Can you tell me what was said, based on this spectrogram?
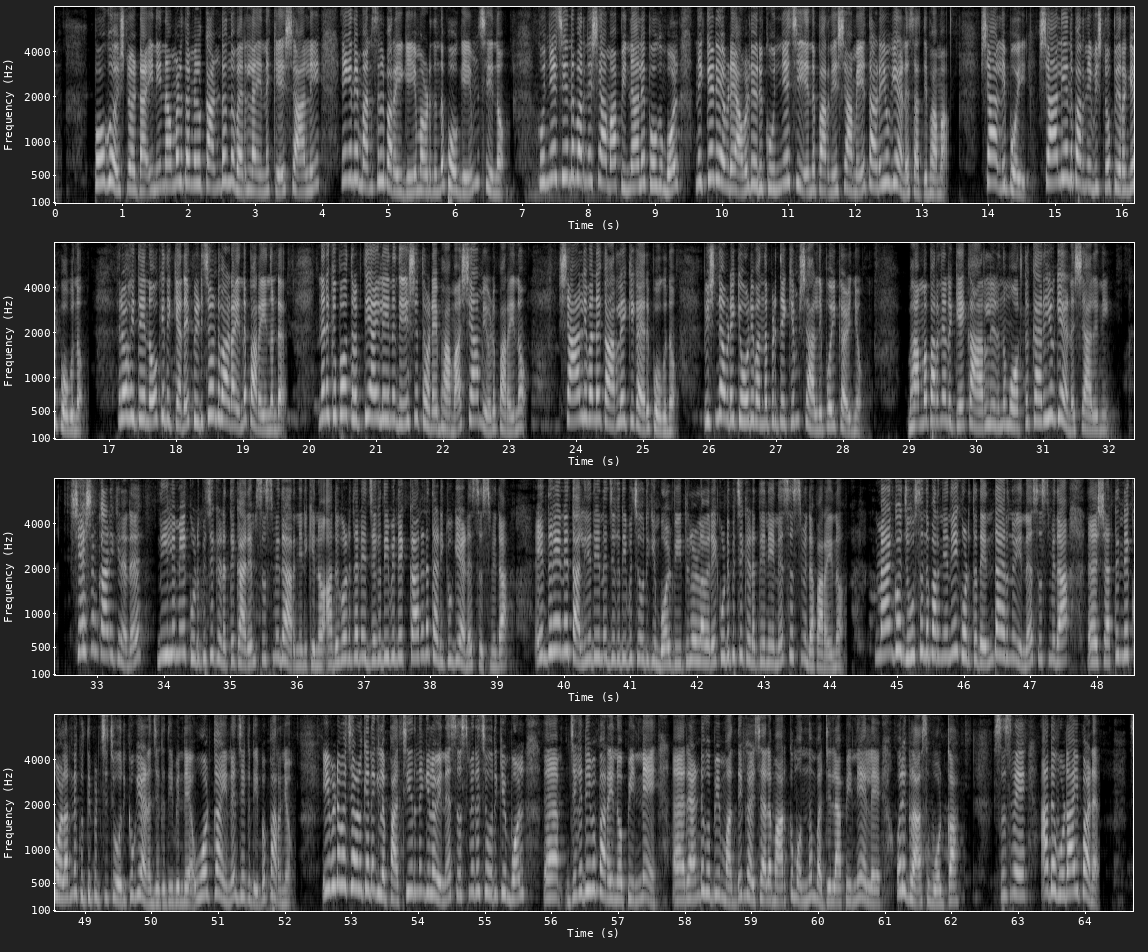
പോകൂ ഏട്ടാ. ഇനി നമ്മൾ തമ്മിൽ കണ്ടൊന്നു വരില്ല എന്ന് കെ ശാലിനി ഇങ്ങനെ മനസ്സിൽ പറയുകയും അവിടെ നിന്ന് പോവുകയും ചെയ്യുന്നു. കുഞ്ഞേച്ചി എന്ന് പറഞ്ഞ ശ്യാമ പിന്നാലെ പോകുമ്പോൾ നിക്കേടി അവിടെ അവളുടെ ഒരു കുഞ്ഞേച്ചി എന്ന് പറഞ്ഞ് ശ്യാമയെ തടയുകയാണ് സത്യഭാമ. ശാലി പോയി. ശാലി എന്ന് പറഞ്ഞ് വിഷ്ണു പിറകെ പോകുന്നു. രോഹിത്തെ നോക്കി നിൽക്കാതെ പിടിച്ചോണ്ട് വാടാ എന്ന് പറയുന്നുണ്ട്. നിനക്കിപ്പോ തൃപ്തിയായില്ലേ എന്ന് ദേഷ്യത്തോടെ ഭാമ ശ്യാമയോട് പറയുന്നു. ശാലി വന്ന് കാറിലേക്ക് കയറി പോകുന്നു. വിഷ്ണു അവിടേക്ക് ഓടി വന്നപ്പോഴത്തേക്കും ശാലിനി പോയി കഴിഞ്ഞു. ഭാമ പറഞ്ഞിടയ്ക്ക് കാറിലിരുന്ന് മോർത്ത് കരയുകയാണ് ശാലിനി. ശേഷം കാണിക്കുന്നത് നീലിമയെ കുടിപ്പിച്ച് കിടത്തിയ കാര്യം സുസ്മിത അറിഞ്ഞിരിക്കുന്നു. അതുകൊണ്ട് തന്നെ ജഗദീപിന്റെ കരണ തടിക്കുകയാണ് സുസ്മിത. എന്തിനെ തല്ലിയതെന്ന് ജഗദീപ് ചോദിക്കുമ്പോൾ വീട്ടിലുള്ളവരെ കുടിപ്പിച്ച് കിടത്തിയതിനെന്ന് സുസ്മിത പറയുന്നു. മാംഗോ ജ്യൂസ് എന്ന് പറഞ്ഞ് നീ കൊടുത്തത് എന്തായിരുന്നു എന്ന് സുസ്മിത ഷർട്ടിന്റെ കോളറിനെ കുത്തിപ്പിടിച്ച് ചോദിക്കുകയാണ് ജഗദീപിന്റെ. വോഡ്ക എന്ന് ജഗദീപ് പറഞ്ഞു. ഇവിടെ വെച്ച് അവൾക്ക് എന്തെങ്കിലും പറ്റിയിരുന്നെങ്കിലോ എന്ന് സുസ്മിത ചോദിക്കുമ്പോൾ ജഗദീപ് പറയുന്നു പിന്നെ രണ്ട് കുപ്പി മദ്യം കഴിച്ചാലും ആർക്കും ഒന്നും പറ്റില്ല. പിന്നെയല്ലേ ഒരു ഗ്ലാസ് വോഡ്ക. സുസ്മേ അത് ഉടായ്പാണ്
